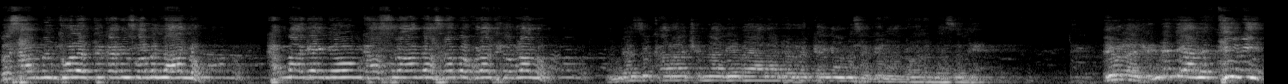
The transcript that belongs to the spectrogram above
በሳምንት ሁለት ቀን እጾምልሃለሁ፣ ከማገኘውም ከአስራ አንድ አስራ በኩራት እከፍላለሁ። እንደዚህ ቀራጭና ሌባ ያላደረከኝ አመሰግናለሁ አለና ጸለየ። ይኸውላችሁ እንደዚህ ያለ ትዕቢት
